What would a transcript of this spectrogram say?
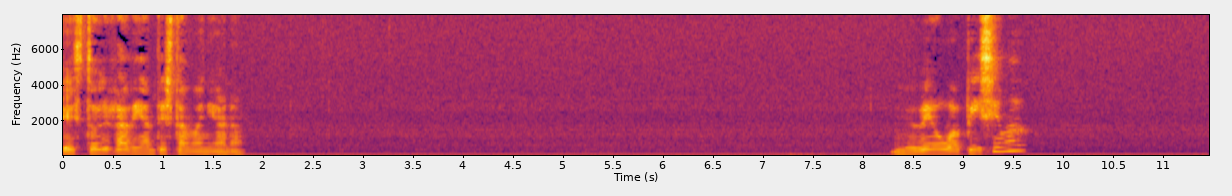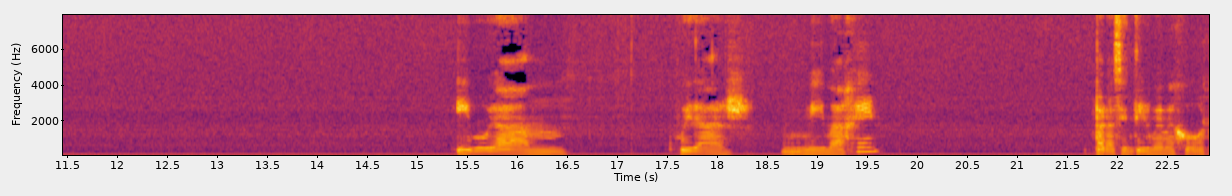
Estoy radiante esta mañana. Me veo guapísima. Y voy a mm, cuidar mi imagen para sentirme mejor.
